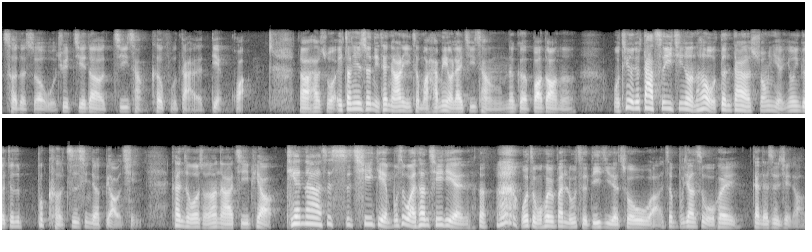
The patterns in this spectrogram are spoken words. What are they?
车的时候，我却接到机场客服打的电话。那他说：“哎，张先生，你在哪里？怎么还没有来机场那个报到呢？”我听了就大吃一惊了，然后我瞪大了双眼，用一个就是不可置信的表情看着我手上拿的机票。天呐，是十七点，不是晚上七点，我怎么会犯如此低级的错误啊？这不像是我会干的事情啊！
